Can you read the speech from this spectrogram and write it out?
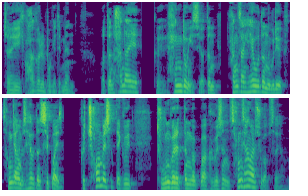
저희 과거를 보게 되면 어떤 하나의 그 행동이 있어요. 어떤 항상 해오던 우리 성장하면서 해오던 습관이 있어요. 그 처음 했을 때 그 두근거렸던 것과 그것은 상상할 수가 없어요.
